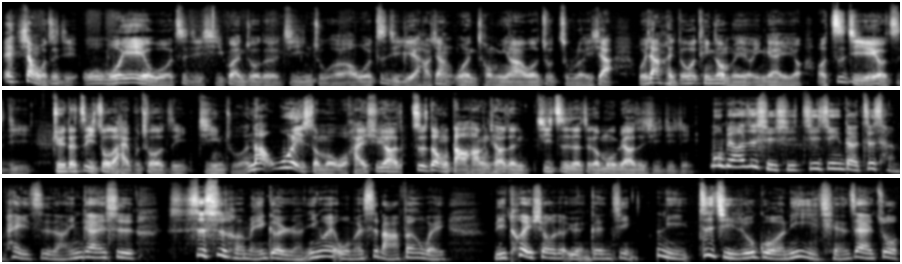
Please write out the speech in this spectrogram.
哎，像我自己，我我也有我自己习惯做的基因组合啊，我自己也好像我很聪明啊，我就组了一下，我想很多听众朋友应该也有，我自己。也有自己觉得自己做的还不错的基基金组合，那为什么我还需要自动导航调整机制的这个目标日期基金？目标日期基基金的资产配置啊，应该是是适合每一个人，因为我们是把它分为。离退休的远跟近，你自己如果你以前在做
